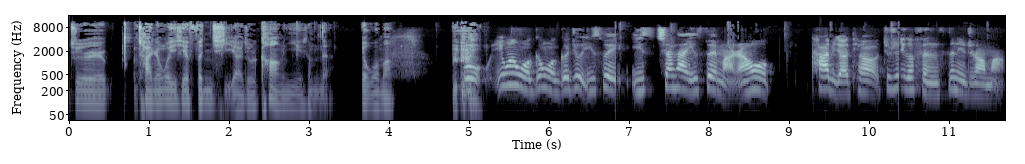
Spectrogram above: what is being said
就是产生过一些分歧啊，就是抗议什么的，有过吗？我因为我跟我哥就一岁一相差一岁嘛，然后他比较挑，就是那个粉丝，你知道吗？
